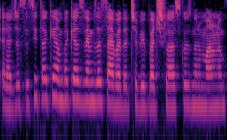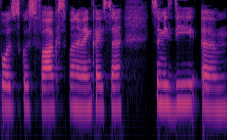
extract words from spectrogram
reči, da so vsi taki, ampak jaz vem za sebe, da če bi pač šla skozi normalno pot, skozi faks, pa ne vem kaj se, se mi zdi. Um,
